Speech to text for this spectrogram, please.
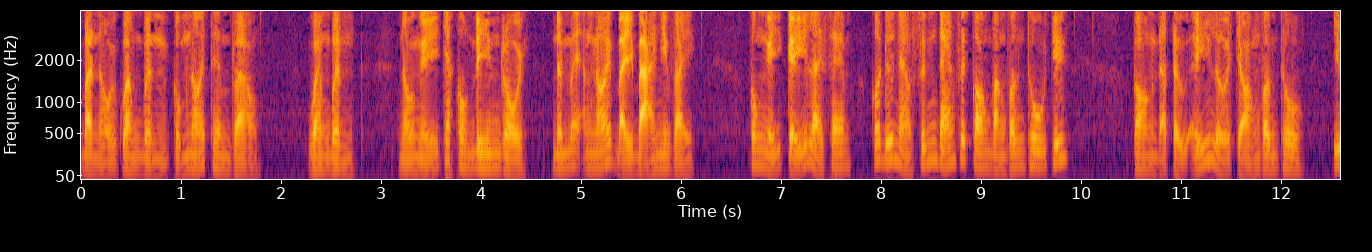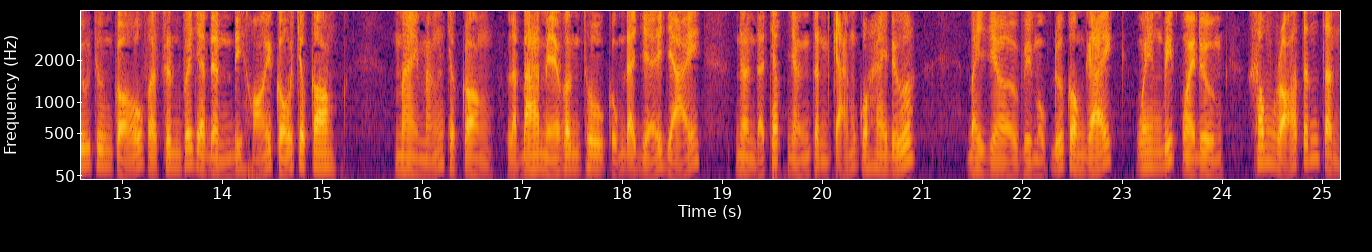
Bà nội Quang Bình cũng nói thêm vào. Quang Bình, nội nghĩ chắc con điên rồi nên mới ăn nói bậy bạ như vậy. Con nghĩ kỹ lại xem có đứa nào xứng đáng với con bằng Vân Thu chứ. Con đã tự ý lựa chọn Vân Thu, yêu thương cổ và xin với gia đình đi hỏi cổ cho con. May mắn cho con là ba mẹ Vân Thu cũng đã dễ dãi nên đã chấp nhận tình cảm của hai đứa. Bây giờ vì một đứa con gái quen biết ngoài đường, không rõ tính tình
